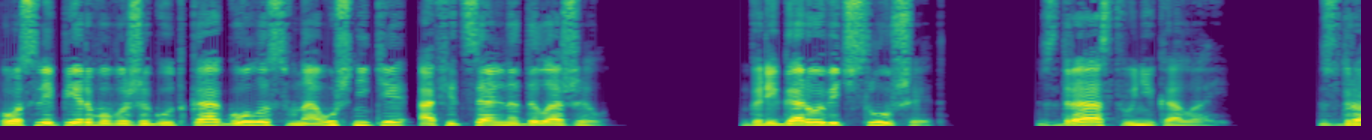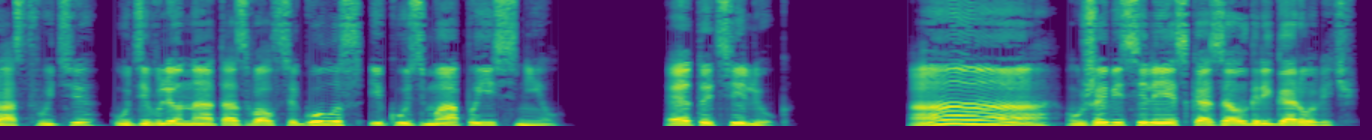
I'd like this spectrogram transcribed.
После первого же гудка голос в наушнике официально доложил. Григорович слушает. Здравствуй, Николай. Здравствуйте, удивленно отозвался голос, и Кузьма пояснил. Это Телюк. А, уже веселее сказал Григорович.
